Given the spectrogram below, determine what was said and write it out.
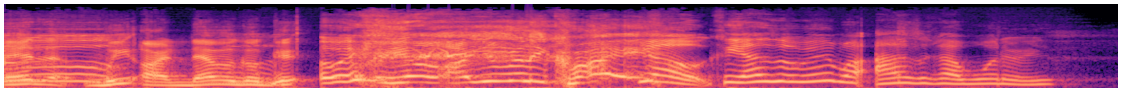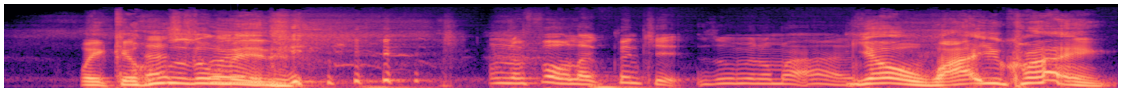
and we are never gonna get. Yo, are you really crying? Yo, can y'all zoom in? My eyes got watery. Wait, can who That's zoom in? crazy. on the phone, like pinch it, zoom in on my eyes. Yo, why are you crying?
